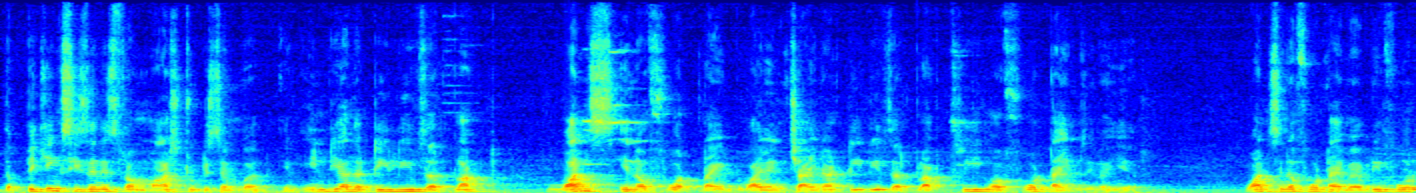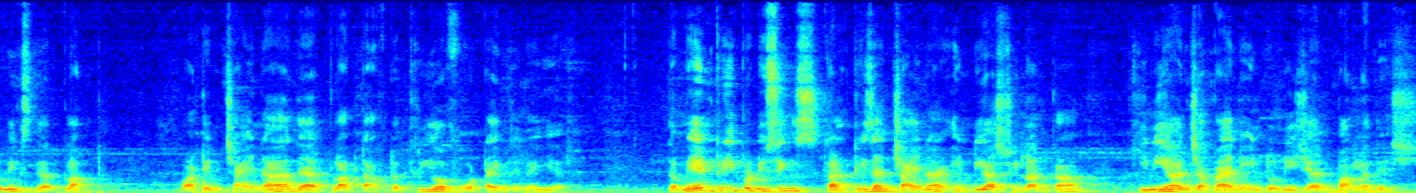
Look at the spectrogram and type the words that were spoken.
The picking season is from March to December. In India, the tea leaves are plucked once in a fortnight, while in China, tea leaves are plucked three or four times in a year. Once in a four time, every four weeks they are plucked. But in China, they are plucked after three or four times in a year. The main tree producing countries are China, India, Sri Lanka, Kenya, Japan, Indonesia, and Bangladesh.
